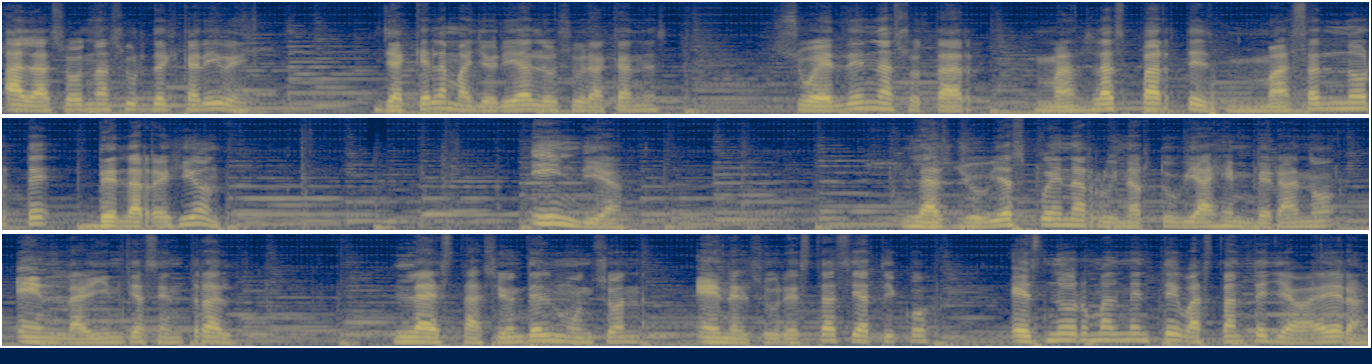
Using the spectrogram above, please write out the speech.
a la zona sur del Caribe, ya que la mayoría de los huracanes suelen azotar más las partes más al norte de la región. India. Las lluvias pueden arruinar tu viaje en verano en la India central. La estación del monzón en el sureste asiático es normalmente bastante llevadera,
